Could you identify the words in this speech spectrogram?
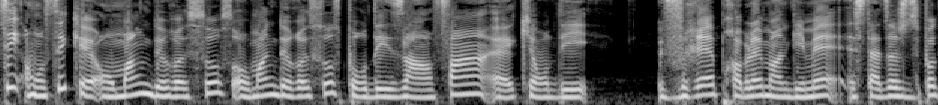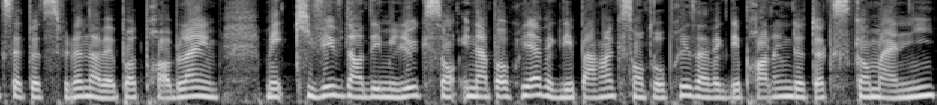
tu sais, on sait qu'on manque de ressources. On manque de ressources pour des enfants euh, qui ont des vrais problèmes entre guillemets, c'est-à-dire je dis pas que cette petite fille-là n'avait pas de problème, mais qui vivent dans des milieux qui sont inappropriés avec des parents qui sont trop prises avec des problèmes de toxicomanie,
